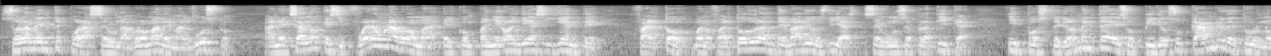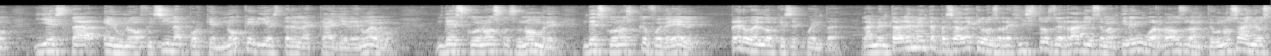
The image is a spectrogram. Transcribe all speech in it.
solamente por hacer una broma de mal gusto. Anexando que si fuera una broma, el compañero al día siguiente faltó, bueno, faltó durante varios días, según se platica, y posteriormente a eso pidió su cambio de turno y estar en una oficina porque no quería estar en la calle de nuevo. Desconozco su nombre, desconozco que fue de él, pero es lo que se cuenta. Lamentablemente, a pesar de que los registros de radio se mantienen guardados durante unos años,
